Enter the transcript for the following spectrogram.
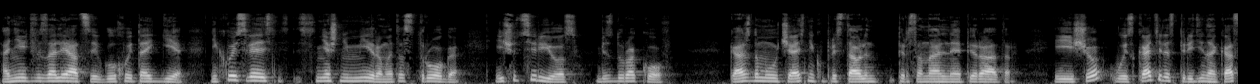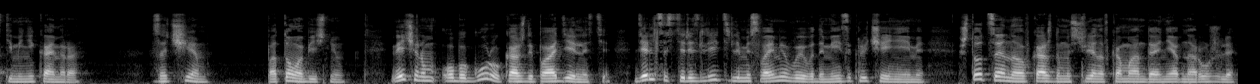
Они ведь в изоляции, в глухой тайге, никакой связи с внешним миром, это строго. Ищут всерьез, без дураков. Каждому участнику представлен персональный оператор. И еще у искателя спереди на каске мини-камера. Зачем? Потом объясню. Вечером оба гуру, каждый по отдельности, делятся с телезрителями своими выводами и заключениями, что ценного в каждом из членов команды они обнаружили.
